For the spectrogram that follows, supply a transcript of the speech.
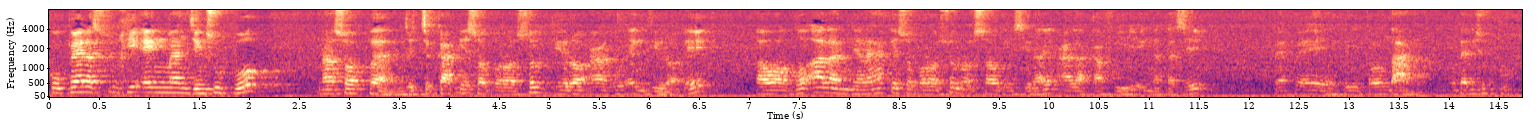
qubala subhi ing manjing subuh nasoba jejekake sapa rasul diraahu ing dirae Tawadhu alan nyelehake sapa Rasul rasa ing sirahe ala kafihi ing atase pepe di telontar ngenteni subuh.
